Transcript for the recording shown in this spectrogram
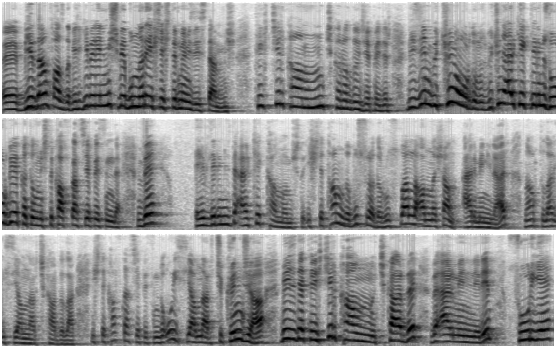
e, birden fazla bilgi verilmiş ve bunları eşleştirmemiz istenmiş. Tehcir kanununun çıkarıldığı cephedir. Bizim bütün ordumuz, bütün erkeklerimiz orduya katılmıştı Kafkas cephesinde. Ve evlerimizde erkek kalmamıştı. İşte tam da bu sırada Ruslarla anlaşan Ermeniler ne yaptılar? İsyanlar çıkardılar. İşte Kafkas cephesinde o isyanlar çıkınca biz de tehcir kanunu çıkardık ve Ermenileri Suriye,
